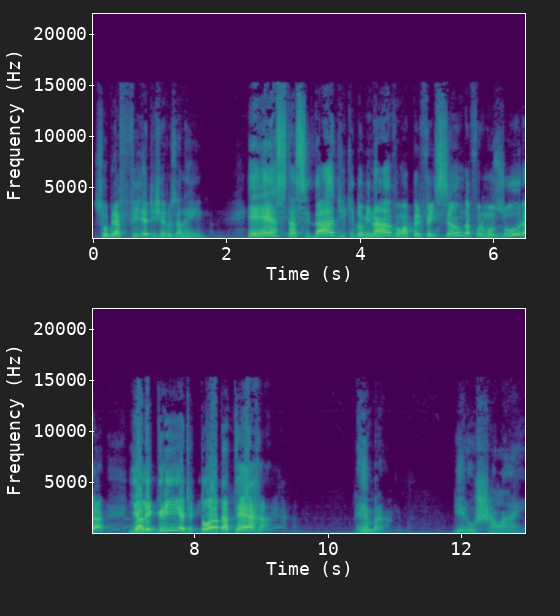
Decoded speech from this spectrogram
sobre a filha de Jerusalém. É esta a cidade que dominavam a perfeição da formosura e alegria de toda a terra. Lembra? Jerusalém.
